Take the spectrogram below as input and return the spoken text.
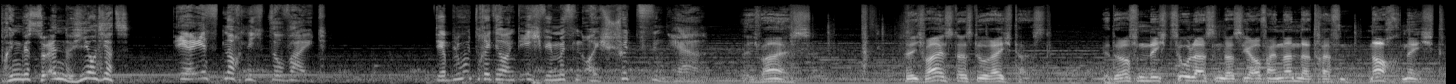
Bringen wir es zu Ende, hier und jetzt. Er ist noch nicht so weit. Der Blutritter und ich, wir müssen euch schützen, Herr. Ich weiß. Ich weiß, dass du recht hast. Wir dürfen nicht zulassen, dass sie aufeinandertreffen. Noch nicht.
